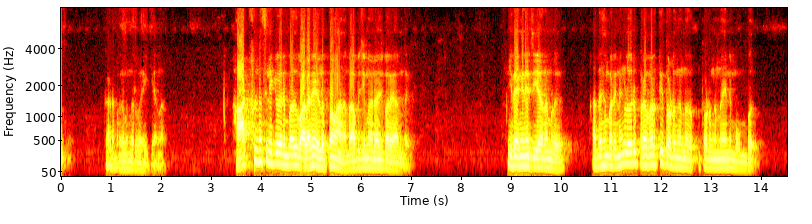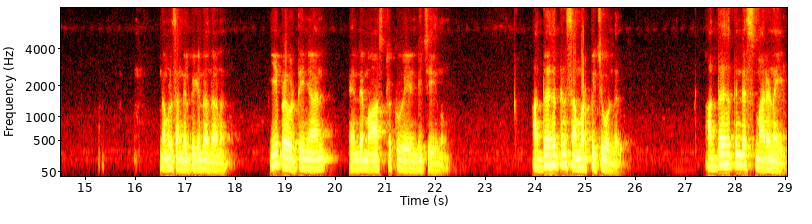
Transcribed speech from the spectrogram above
കടമകളും നിർവഹിക്കുക എന്നത് ഹാർട്ട്ഫുൾനെസ്സിലേക്ക് വരുമ്പോൾ അത് വളരെ എളുപ്പമാണ്. ബാബുജി മഹാരാജ് പറയാറുണ്ട്. ഇതെങ്ങനെ ചെയ്യുക നമ്മൾ അദ്ദേഹം പറയും നിങ്ങൾ ഒരു പ്രവൃത്തി തുടങ്ങുന്ന തുടങ്ങുന്നതിന് മുമ്പ് നമ്മൾ സങ്കല്പിക്കേണ്ടത് എന്താണ്? ഈ പ്രവൃത്തി ഞാൻ എന്റെ മാസ്റ്റർക്ക് വേണ്ടി ചെയ്യുന്നു. അദ്ദേഹത്തിന് സമർപ്പിച്ചുകൊണ്ട് അദ്ദേഹത്തിന്റെ സ്മരണയിൽ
